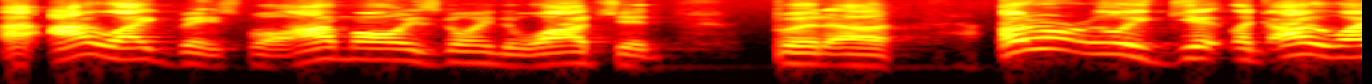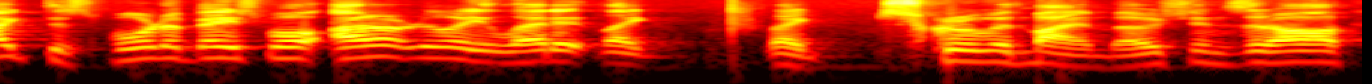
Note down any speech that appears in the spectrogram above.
I, like baseball. I'm always going to watch it, but uh, I don't really get like I like the sport of baseball. I don't really let it like like screw with my emotions at all.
